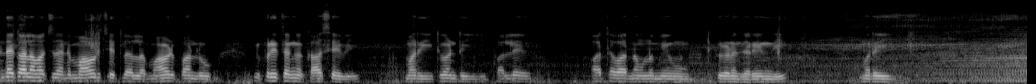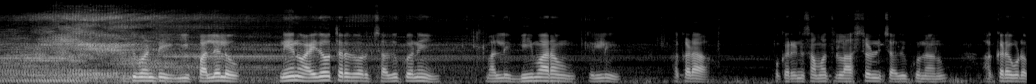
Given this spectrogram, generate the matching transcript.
ఎండాకాలం వచ్చిందంటే మామిడి చెట్లల్లో మామిడి పండ్లు విపరీతంగా కాసేవి. మరి ఇటువంటి ఈ పల్లె వాతావరణంలో మేము పుట్టుకురడం జరిగింది. మరి ఇటువంటి ఈ పల్లెలో నేను ఐదవ తరగతి వరకు చదువుకొని మళ్ళీ భీమారం వెళ్ళి అక్కడ ఒక రెండు సంవత్సరాలు హాస్టల్ నుంచి చదువుకున్నాను. అక్కడ కూడా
